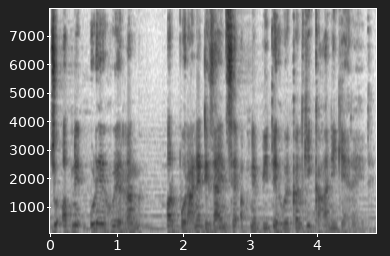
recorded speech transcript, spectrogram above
जो अपने उड़े हुए रंग और पुराने डिज़ाइन से अपने बीते हुए कल की कहानी कह रहे थे।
